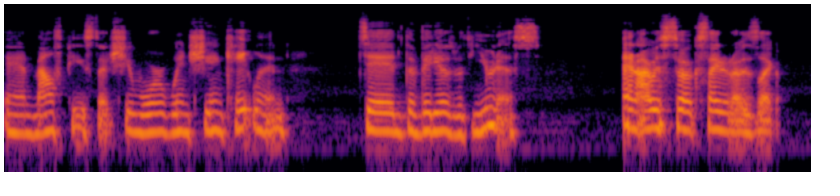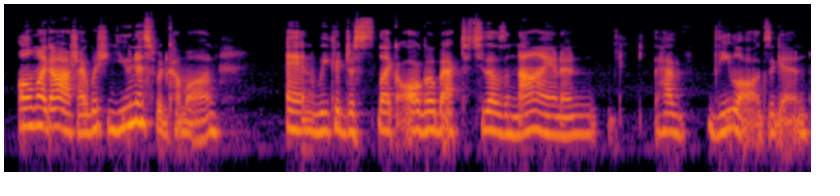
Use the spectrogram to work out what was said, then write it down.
and mouthpiece that she wore when she and Caitlyn did the videos with Eunice. And I was so excited. I was like, "Oh my gosh, I wish Eunice would come on and we could just like all go back to 2009 and have vlogs again."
